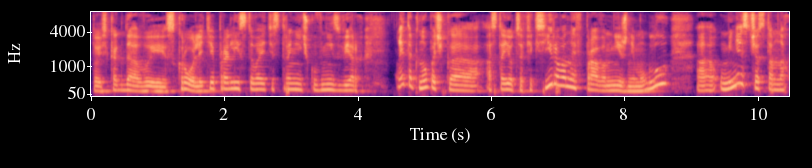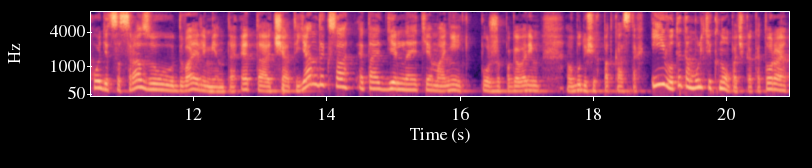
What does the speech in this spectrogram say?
то есть когда вы скроллите, пролистываете страничку вниз-вверх, эта кнопочка остается фиксированной в правом нижнем углу. А, у меня сейчас там находится сразу два элемента. Это чат Яндекса, это отдельная тема, о ней позже поговорим в будущих подкастах. И вот эта мультикнопочка, которая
